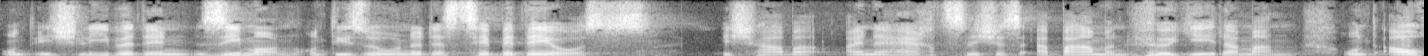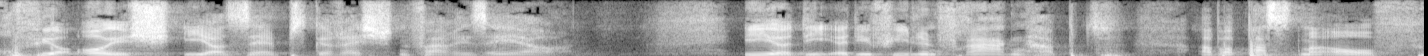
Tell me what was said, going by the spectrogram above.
Und ich liebe den Simon und die Söhne des Zebedeus. Ich habe ein herzliches Erbarmen für jedermann und auch für euch, ihr selbstgerechten Pharisäer. Ihr, die ihr die vielen Fragen habt. Aber passt mal auf.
